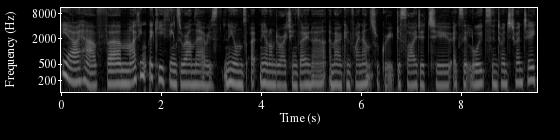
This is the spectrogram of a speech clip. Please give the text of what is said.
Yeah, I have. Um, I think the key things around there is Neon's uh, Neon Underwriting's owner, American Financial Group, decided to exit Lloyd's in 2020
